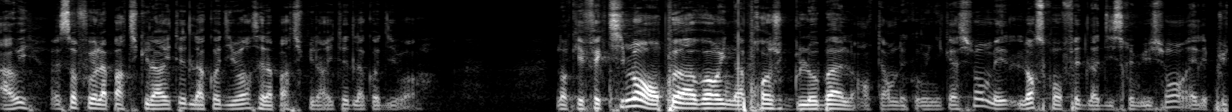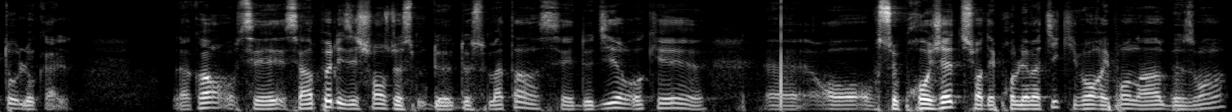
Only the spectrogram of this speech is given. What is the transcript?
Ah oui, sauf que la particularité de la Côte d'Ivoire, c'est la particularité de la Côte d'Ivoire. Donc effectivement, on peut avoir une approche globale en termes de communication, mais lorsqu'on fait de la distribution, elle est plutôt locale. D'accord? C'est un peu les échanges de ce, matin, c'est de dire, OK, euh, on, se projette sur des problématiques qui vont répondre à un besoin,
